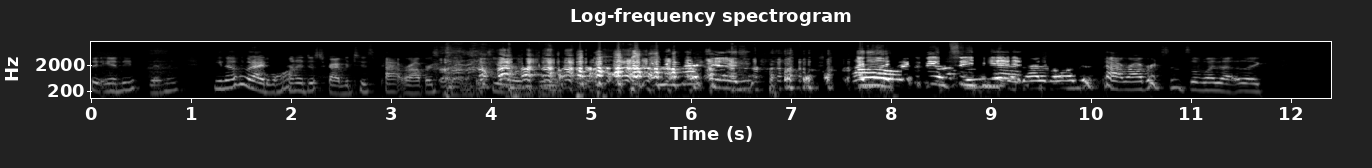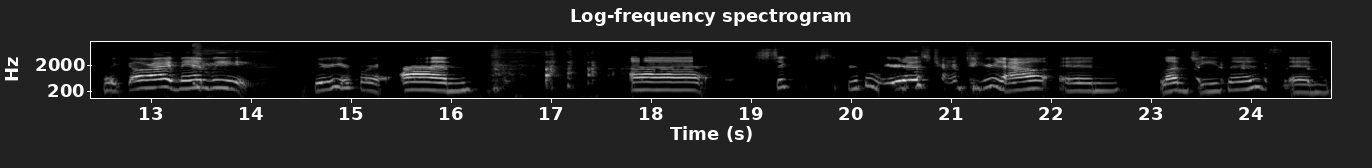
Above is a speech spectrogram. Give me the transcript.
to Andy Stanley. You know who I'd want to describe it to is Pat Robertson. but you know what to do. Can you imagine? I'm Oh, like, to be on CBN. out of all this, Pat Robertson's the one that like, like, all right, man, we we're here for it. Um, uh, just a, just a group of weirdos trying to figure it out and love Jesus and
